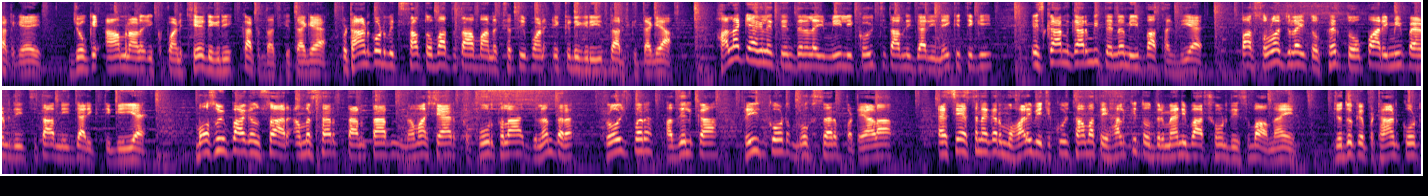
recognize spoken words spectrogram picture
ਘਟ ਗਿਆ ਹੈ, ਜੋ ਕਿ ਆਮ ਨਾਲੋਂ 1.6 ਡਿਗਰੀ ਘੱਟ ਦਰਜ ਕੀਤਾ ਗਿਆ ਪਠਾਨਕੋਟ ਵਿੱਚ ਸਭ ਤੋਂ ਵੱਧ ਤਾਪਮਾਨ 36.1 ਡਿਗਰੀ ਦਰਜ ਕੀਤਾ ਗਿਆ। ਹਾਲਾਂਕਿ ਅਗਲੇ 3 ਦਿਨਾਂ ਲਈ ਮੀਂਹ ਲਈ ਕੋਈ ਚੇਤਾਵਨੀ ਜਾਰੀ ਨਹੀਂ ਕੀਤੀ ਗਈ, ਇਸ ਕਾਰਨ ਗਰਮੀ ਤੇ ਨਮੀ ਵੱਧ ਸਕਦੀ ਹੈ। ਪਰ 16 ਜੁਲਾਈ ਤੋਂ ਫਿਰ ਤੋਂ ਭਾਰੀ ਮੀਂਹ ਪੈਣ ਦੀ ਚੇਤਾਵਨੀ ਜਾਰੀ ਕੀਤੀ ਗਈ ਹੈ। ਮੌਸਮ ਵਿਭਾਗ ਅਨੁਸਾਰ ਅੰਮ੍ਰਿਤਸਰ, ਤਰਨਤਾਰਨ, ਨਵਾਂ ਸ਼ਹਿਰ, ਕਪੂਰਥਲਾ, ਜਲੰਧਰ, ਫਿਰੋਜ਼ਪੁਰ, ਫਾਜ਼ਿਲਕਾ, ਫਰੀਦਕੋਟ, ਮੁਕਤਸਰ, ਪਟਿਆਲਾ। ਐਸਐਸ ਨਗਰ ਮੋਹਾਲੀ ਵਿੱਚ ਕੁਝ ਥਾਵਾਂ ਤੇ ਹਲਕੀ ਤੋਂ ਦਰਮਿਆਨੀ ਬਾਰਿਸ਼ ਹੋਣ ਦੀ ਸੰਭਾਵਨਾ ਹੈ। ਜਦੋਂ ਕਿ ਪਠਾਨਕੋਟ,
